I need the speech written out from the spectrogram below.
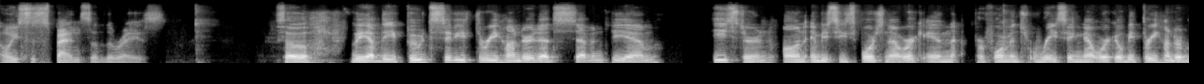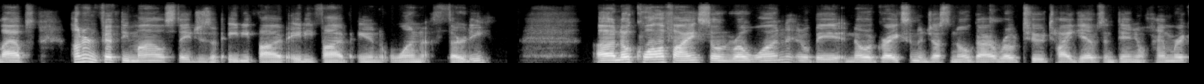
only suspense of the race. So we have the Food City 300 at 7 p.m. Eastern on NBC Sports Network and Performance Racing Network. It'll be 300 laps 150 miles, stages of 85, 85, and 130. Uh, no qualifying. So in row one, it'll be Noah Gragson and Justin Allgaier. Row two, Ty Gibbs and Daniel Hemric.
